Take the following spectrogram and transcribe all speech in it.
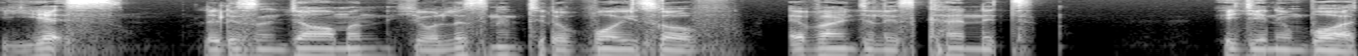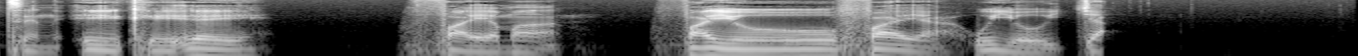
Yes, ladies and gentlemen, you're listening to the voice of Evangelist Kenneth Ejenin Boatin, aka Fireman. Fire, fire, we are jack.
